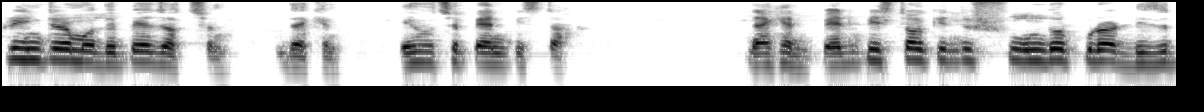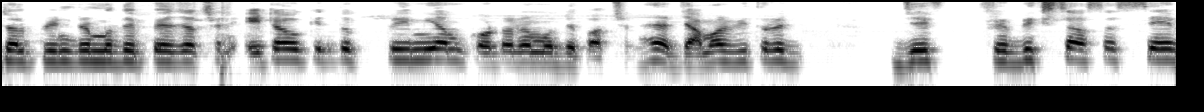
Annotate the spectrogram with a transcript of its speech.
প্রিন্টের মধ্যে পেয়ে যাচ্ছেন। দেখেন এই হচ্ছে প্যান পিসটা দেখেন প্যান পিসটাও কিন্তু সুন্দর পুরো ডিজিটাল প্রিন্টের মধ্যে পেয়ে যাচ্ছেন। এটাও কিন্তু প্রিমিয়াম কটনের মধ্যে পাচ্ছেন। হ্যাঁ জামার ভিতরে যে ফেব্রিক্সটা আছে সেম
